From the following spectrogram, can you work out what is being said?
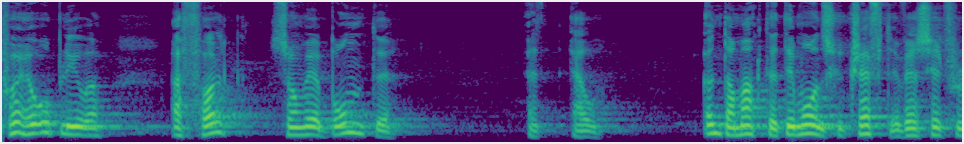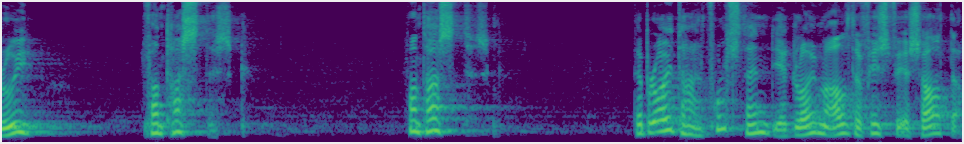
Hva har opplivet at folk som er bonde av undermakt av dæmoniske krefter, vil har sett fru? Fantastisk. Fantastisk. Det brøyde han fullstendig. Jeg glemmer aldri først vi er sata.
